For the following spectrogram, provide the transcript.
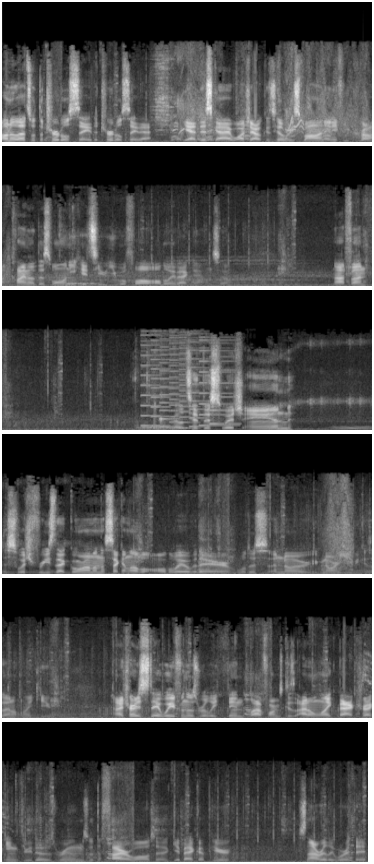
Oh no, that's what the turtles say. The turtles say that. Yeah, this guy, watch out, because he'll respawn, and if you climb up this wall and he hits you, you will fall all the way back down, so... Not fun. Right, let's hit this switch, and the switch frees that Goron on the second level all the way over there. We'll just ignore, ignore you because I don't like you. And I try to stay away from those really thin platforms because I don't like backtracking through those rooms with the firewall to get back up here. It's not really worth it.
